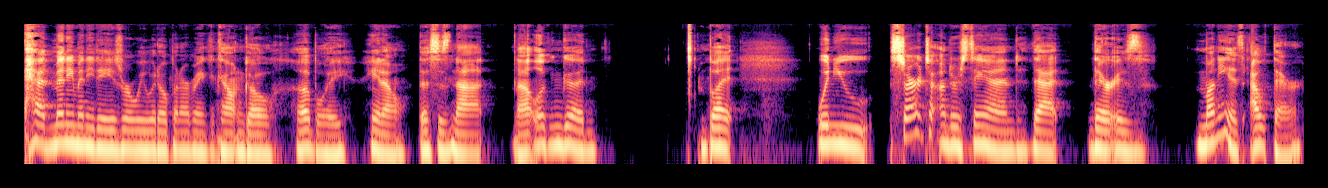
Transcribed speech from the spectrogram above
had many many days where we would open our bank account and go oh boy you know this is not not looking good but when you start to understand that there is money is out there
